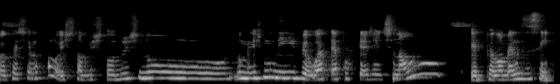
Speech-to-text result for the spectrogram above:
foi o que a Sheila falou, estamos todos no, no mesmo nível, até porque a gente não, é, pelo menos assim,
